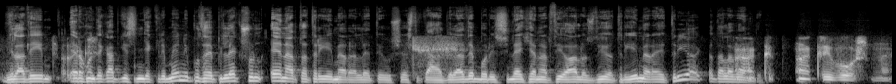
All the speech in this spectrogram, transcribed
Δηλαδή έρχονται κάποιοι συγκεκριμένοι που θα επιλέξουν ένα από τα τριήμερα λέτε ουσιαστικά. Δηλαδή δεν μπορεί συνέχεια να έρθει ο άλλος δύο τριήμερα ή τρία, καταλαβαίνετε. Α, ακριβώς, ναι.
